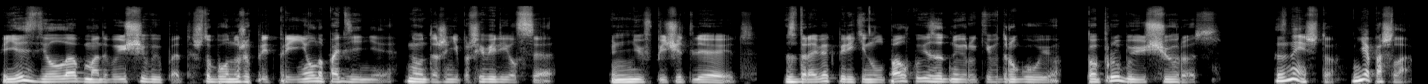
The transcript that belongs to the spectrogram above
Я сделала обманывающий выпад, чтобы он уже предпринял нападение, но он даже не пошевелился. Не впечатляет. Здоровяк перекинул палку из одной руки в другую. Попробуй еще раз. Знаешь что, я пошла.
